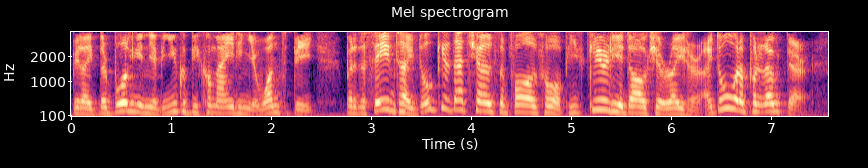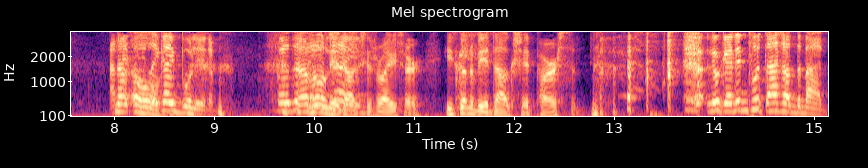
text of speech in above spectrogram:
Be like, they're bullying you, but you could become anything you want to be. But at the same time, don't give that child some false hope. He's clearly a dog shit writer. I don't want to put it out there. And I feel oh. like I bullied him. But at the Not same only a time, dog shit writer, he's going to be a dog shit person. look, I didn't put that on the man.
